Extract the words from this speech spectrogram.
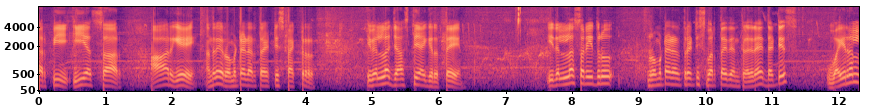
R P E S R R A ಅಂದರೆ ರೊಮಟೈಡ್ ಆರ್ಥ್ರೈಟಿಸ್ ಫ್ಯಾಕ್ಟರ್ ಇವೆಲ್ಲ ಜಾಸ್ತಿ ಆಗಿರುತ್ತೆ. ಇದೆಲ್ಲ ಸರಿ ಇದ್ದರೂ ರೊಮಟೈಡ್ ಆರ್ಥ್ರೈಟಿಸ್ ಬರ್ತಾ ಇದೆ ಅಂತ ಹೇಳಿದ್ರೆ that is viral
